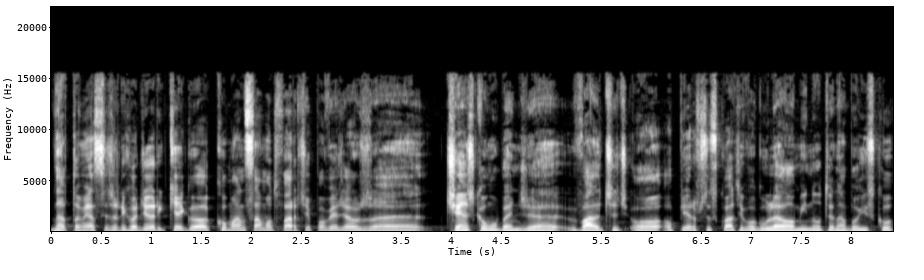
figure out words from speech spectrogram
Natomiast jeżeli chodzi o Rickiego, Kuman sam otwarcie powiedział, że ciężko mu będzie walczyć o, o pierwszy skład i w ogóle o minuty na boisku.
